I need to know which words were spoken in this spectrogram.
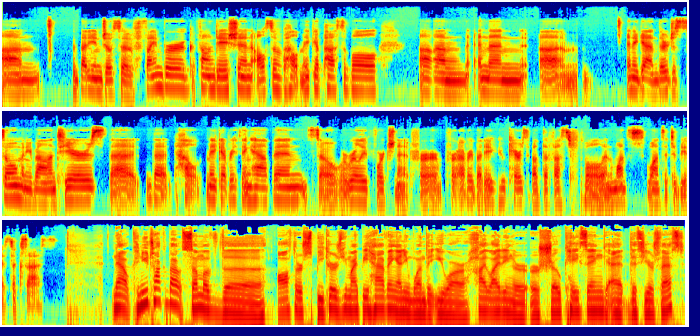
Um, Betty and Joseph Feinberg Foundation also helped make it possible. Um, and then, um, and again, there are just so many volunteers that that help make everything happen. So we're really fortunate for for everybody who cares about the festival and wants wants it to be a success. Now, can you talk about some of the author speakers you might be having? Anyone that you are highlighting or, or showcasing at this year's fest?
